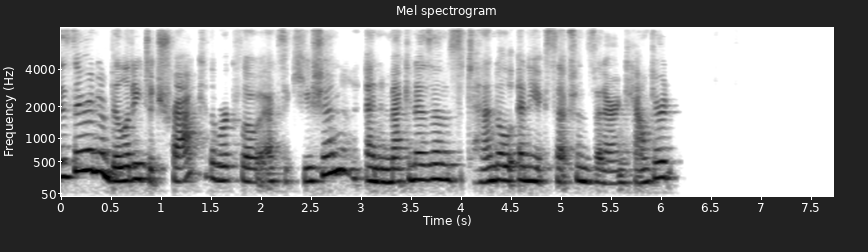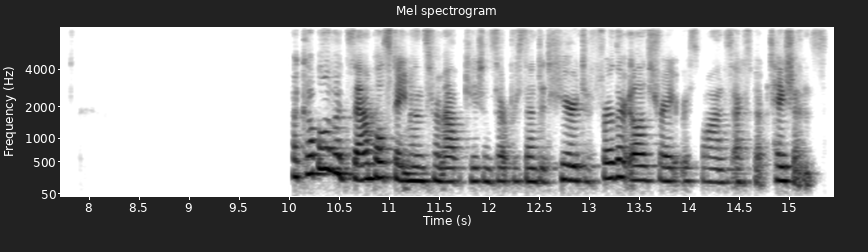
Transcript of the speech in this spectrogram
Is there an ability to track the workflow execution and mechanisms to handle any exceptions that are encountered? A couple of example statements from applications are presented here to further illustrate response expectations.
